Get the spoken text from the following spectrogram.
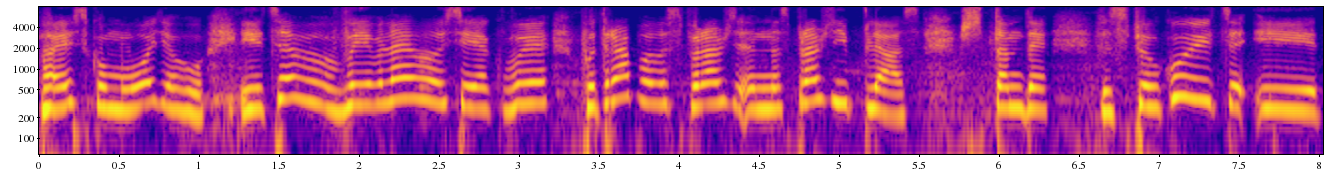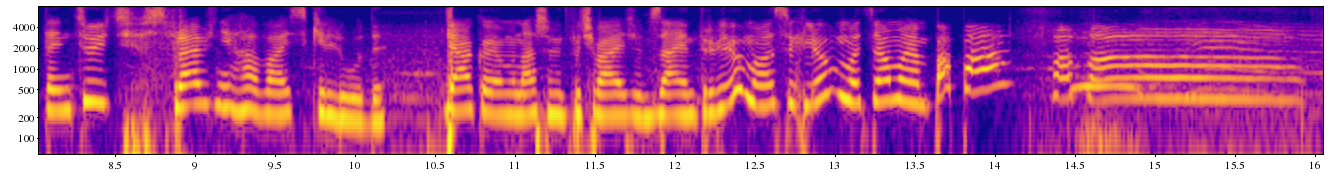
гайському одягу. І це виявлялося, як ви потрапили на справжній пляс, там, де спілкуються і танцюють справжні гавайські люди. Дякуємо нашим відпочиваючим за інтерв'ю. Ми усіх любимо. Цьомуємо. Па-па! Па-па!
